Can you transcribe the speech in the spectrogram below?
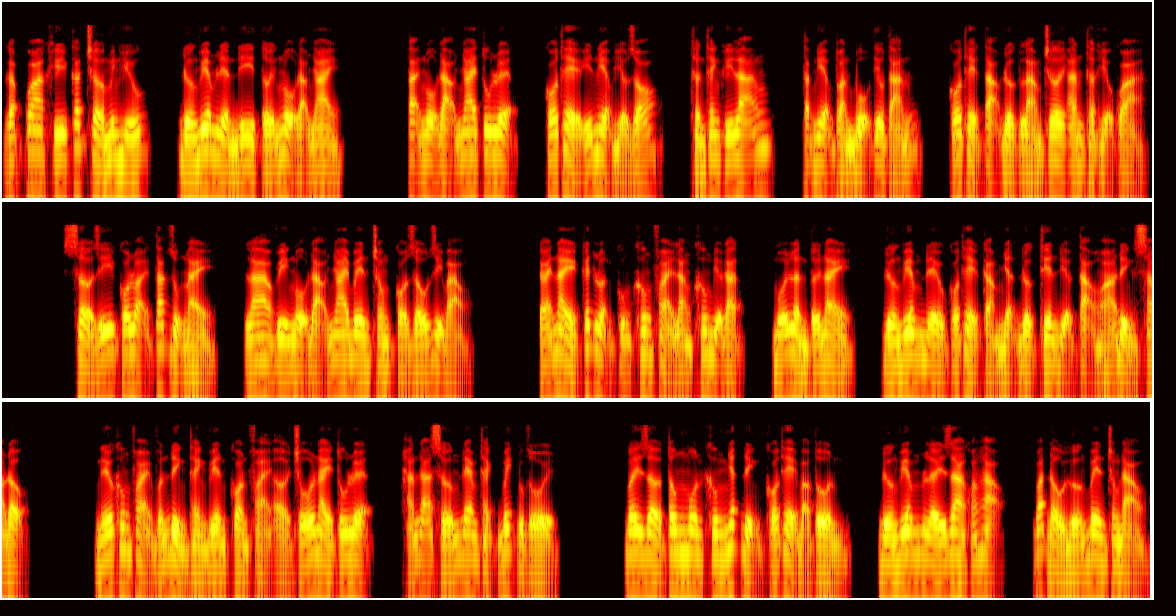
Gặp qua khí các chờ minh hiếu đường viêm liền đi tới ngộ đạo nhai. Tại ngộ đạo nhai tu luyện, có thể ý niệm hiểu rõ, thần thanh khí lãng, tạp niệm toàn bộ tiêu tán, có thể tạo được làm chơi ăn thật hiệu quả. Sở dĩ có loại tác dụng này, là vì ngộ đạo nhai bên trong có dấu dị bảo. Cái này kết luận cũng không phải lăng không địa đặt, mỗi lần tới này, đường viêm đều có thể cảm nhận được thiên địa tạo hóa đỉnh sao động. Nếu không phải vấn đỉnh thành viên còn phải ở chỗ này tu luyện, hắn đã sớm đem thạch bích được rồi. Bây giờ tông môn không nhất định có thể bảo tồn, đường viêm lấy ra khoáng hạo, bắt đầu hướng bên trong đảo.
